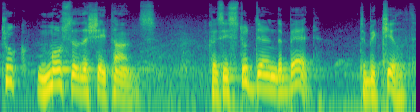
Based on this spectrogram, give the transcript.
took most of the shaitans because he stood there in the bed to be killed.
